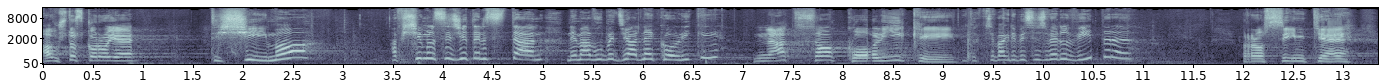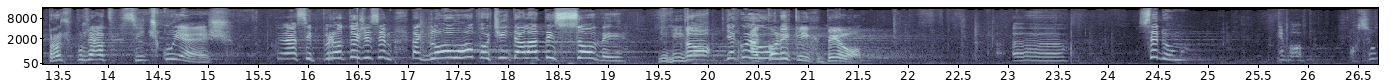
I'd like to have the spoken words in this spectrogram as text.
A už to skoro je. Ty Šímo? A všiml jsi, že ten stan nemá vůbec žádné kolíky? Na co kolíky? No tak třeba kdyby se zvedl vítr. Prosím tě, proč pořád síčkuješ? To je asi proto, že jsem tak dlouho počítala ty sovy. No, Děkuju. a kolik jich bylo? Uh, sedm. Nebo osm?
